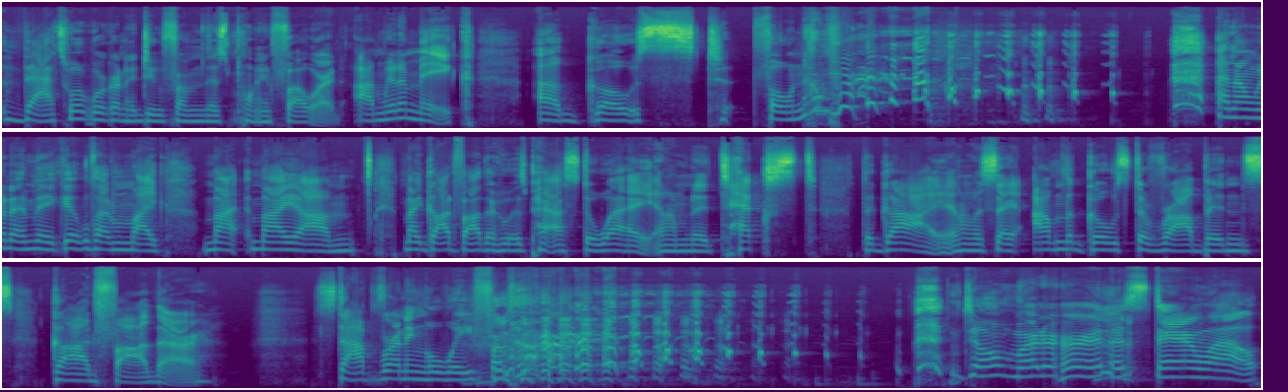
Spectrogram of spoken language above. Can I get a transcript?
That's what we're gonna do from this point forward. I'm gonna make a ghost phone number. And I'm gonna make it. I'm like my my um my godfather who has passed away, and I'm gonna text the guy, and I'm gonna say I'm the ghost of Robyn's godfather. Stop running away from her. Don't murder her in a stairwell.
